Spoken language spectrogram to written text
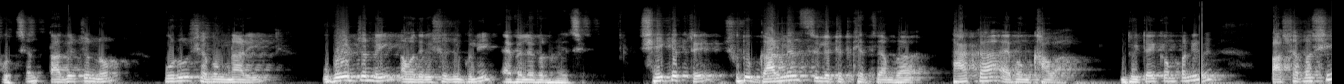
করছেন, তাদের জন্য পুরুষ এবং নারী উভয়ের জন্যই আমাদের এই সুযোগগুলি অ্যাভেলেবল রয়েছে। সেই ক্ষেত্রে শুধু গার্মেন্টস রিলেটেড ক্ষেত্রে আমরা থাকা এবং খাওয়া দুইটাই কোম্পানির পাশাপাশি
